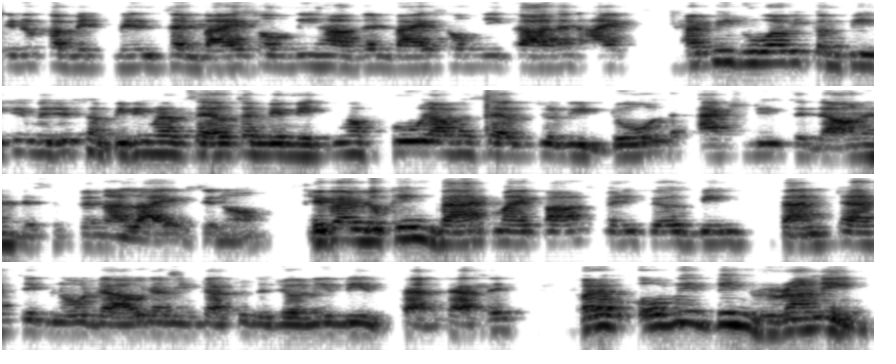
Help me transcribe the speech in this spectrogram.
you know, commitments and buy so many houses and buy so many cars. And I I mean, who are we competing? We're just competing with ourselves and we're making a fool of ourselves till we don't actually sit down and discipline our lives, you know. If I'm looking back, my past 20 years been fantastic, no doubt. I mean, with the journey been fantastic. But I've always been running.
